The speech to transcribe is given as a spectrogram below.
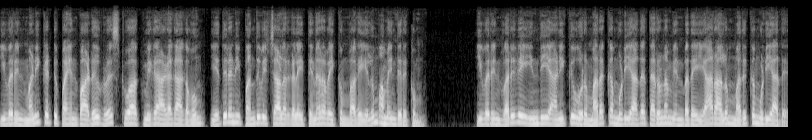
இவரின் மணிக்கட்டு பயன்பாடு ரெஸ்ட் ஒர்க் மிக அழகாகவும் எதிரணி பந்துவீச்சாளர்களை திணற வைக்கும் வகையிலும் அமைந்திருக்கும். இவரின் வருகை இந்திய அணிக்கு ஒரு மறக்க முடியாத தருணம் என்பதை யாராலும் மறுக்க முடியாது.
